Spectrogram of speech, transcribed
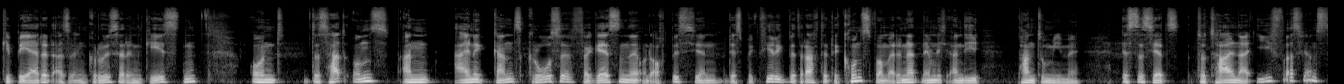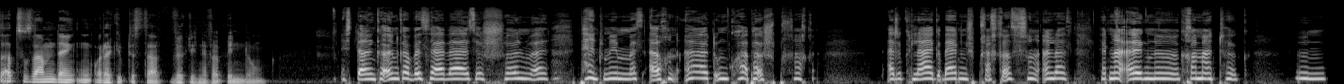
gebärdet, also in größeren Gesten. Und das hat uns an eine ganz große, vergessene und auch bisschen despektierig betrachtete Kunstform erinnert, nämlich an die Pantomime. Ist das jetzt total naiv, was wir uns da zusammendenken, oder gibt es da wirklich eine Verbindung? Ich denke in gewisser Weise schon, weil Pantomime ist auch eine Art und Körpersprache. Also klar, Gebärdensprache ist schon anders, hat eine eigene Grammatik. Und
